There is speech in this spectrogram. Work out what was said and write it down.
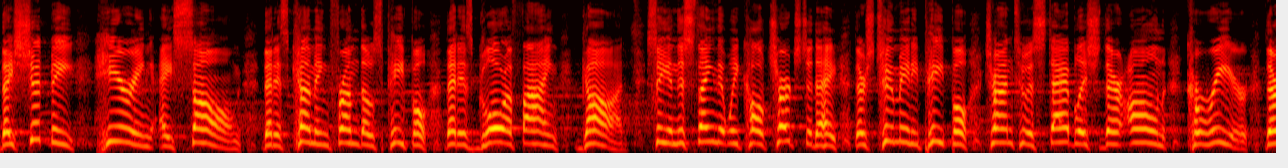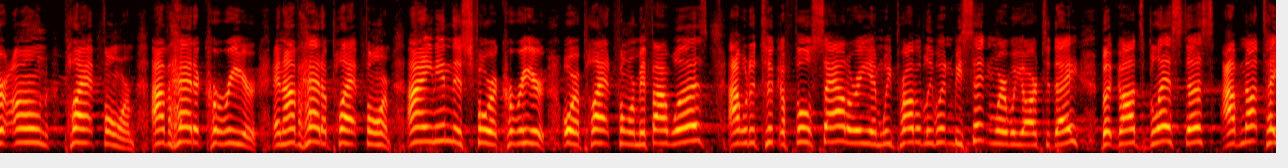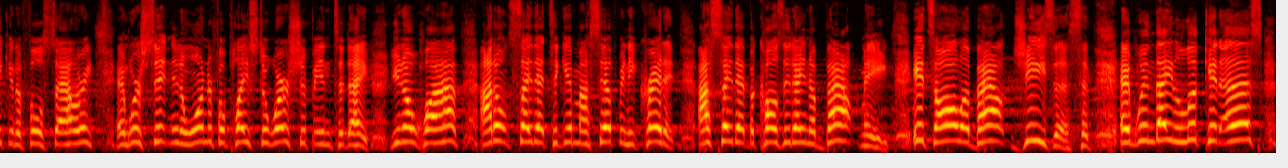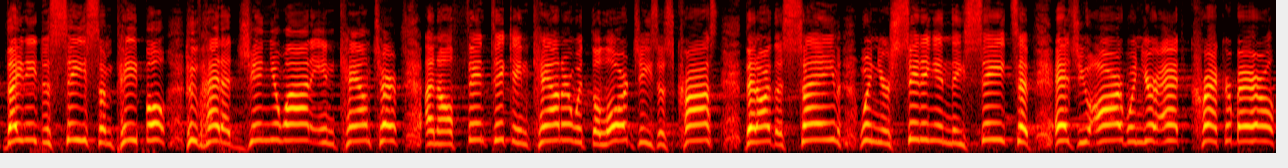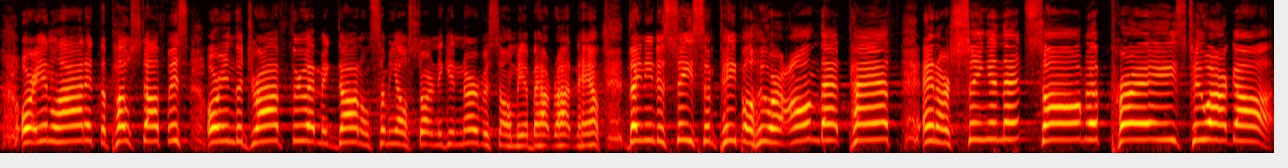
They should be hearing a song that is coming from those people that is glorifying God. See, in this thing that we call church today, there's too many people trying to establish their own career, their own platform. I've had a career and I've had a platform. I ain't in this for a career or a platform. If I was, I would have took a full salary and we probably wouldn't be sitting where we are today. But God's blessed us. I've not taken a full salary and we're sitting in a wonderful place to worship in today. You know why? I don't say that to give myself any credit. I say that because it ain't about me. It's all about Jesus. And when they look at us, they need to see some people who've had a genuine encounter, an authentic encounter with the Lord Jesus Christ that are the same when you're sitting in these seats as you are when you're at Cracker Barrel or in line at the post office or in the drive through at McDonald's. Some of y'all starting to get nervous on me about right now. They need to see some people who are on that path and are singing that song of praise to our God.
